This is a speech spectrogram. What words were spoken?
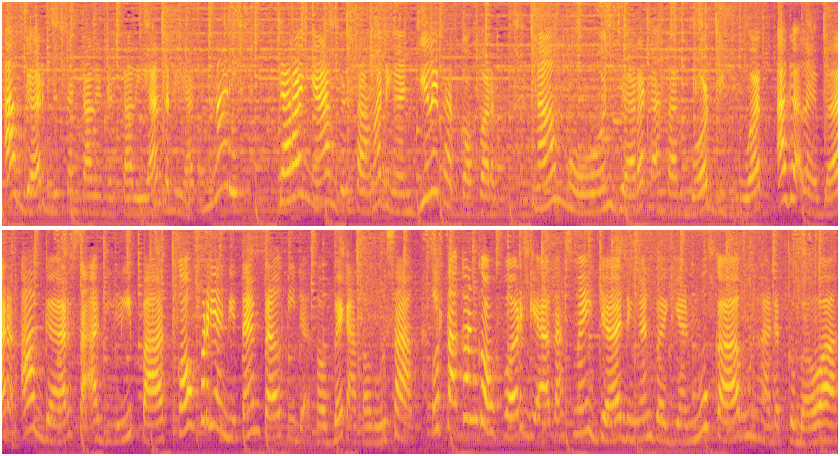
agar desain kalender kalian terlihat menarik. Caranya bersama dengan jilid hard cover. Namun, jarak antar board dibuat agak lebar agar saat dilipat, cover yang ditempel tidak sobek atau rusak. Letakkan cover di atas meja dengan bagian muka menghadap ke bawah.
